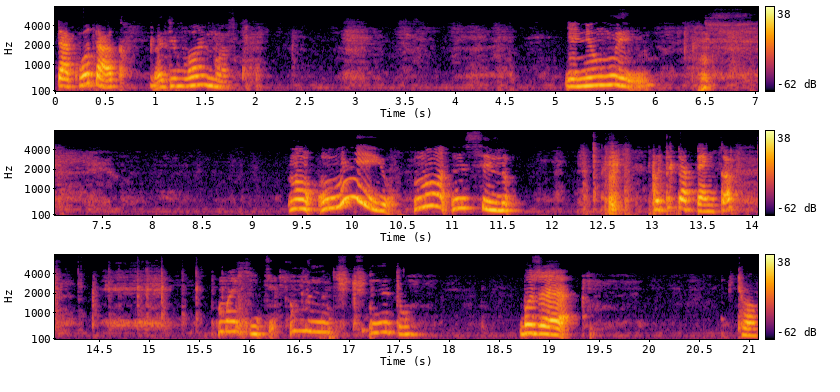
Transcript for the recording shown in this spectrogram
так, вот так. Надевай маску. Я не вмію. Ну, умею, но не сильно. Така пенька. Помогите, у меня чуть-чуть не. Боже, Що?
